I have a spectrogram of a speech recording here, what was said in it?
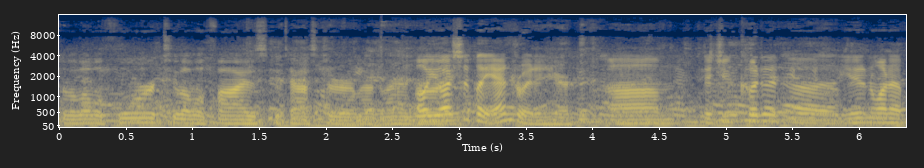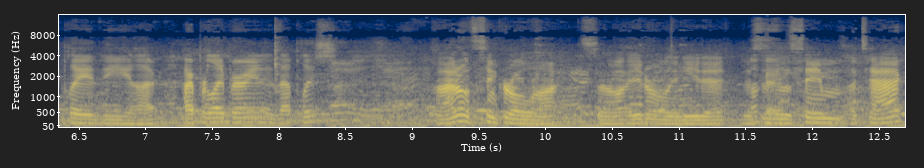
for the level four, two level fives, Catastor, Magic Iron Oh, you actually play Android in here. Um, did you couldn't uh, you didn't want to play the Hy- Hyper Librarian in that place? I don't synchro a lot, so you don't really need it. This Okay. is the same attack,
